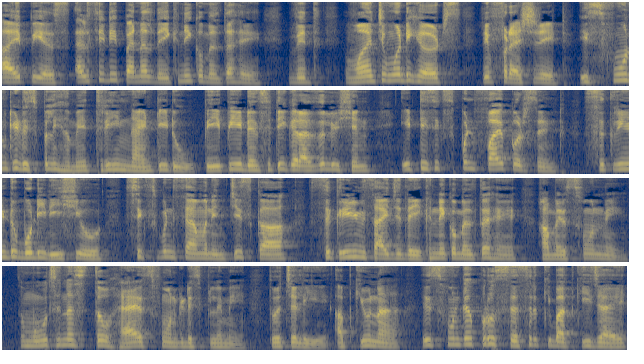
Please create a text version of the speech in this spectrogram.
आईपीएस एलसीडी पैनल देखने को मिलता है with one twenty hertz refresh rate इस फ़ोन की डिस्प्ले हमें 392 पीपी डेंसिटी का resolution 86.5 percent screen to body ratio 6.7 inches का स्क्रीन साइज़ देखने को मिलता है हमें इस फ़ोन में। स्मूथनेस तो है इस फ़ोन के डिस्प्ले में। तो चलिए, अब क्यों ना इस फ़ोन का प्रोसेसर की बात की जाए,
